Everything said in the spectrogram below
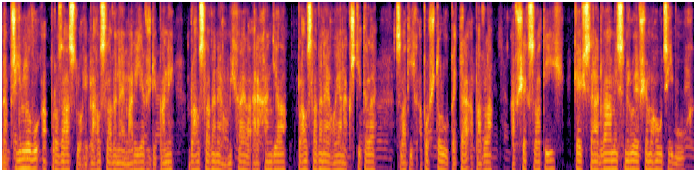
Na přímluvu a pro zásluhy blahoslavené Marie vždy Pany, blahoslaveného Michaela Archanděla, blahoslaveného Jana Křtitele, svatých apoštolů Petra a Pavla a všech svatých, kéž se nad vámi smiluje všemohoucí Bůh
